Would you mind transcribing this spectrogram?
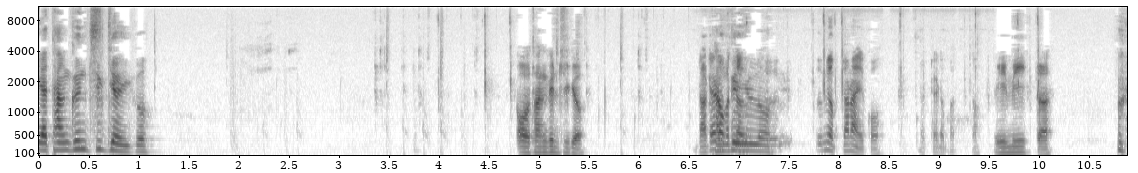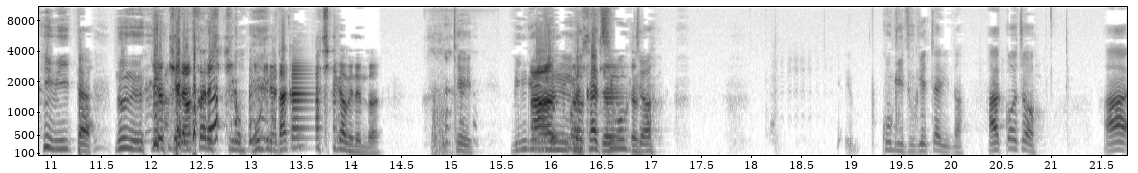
야, 당근 죽여, 이거. 어 당근 죽여 나 때려봤자 당근 일로. 의- 의미 없잖아 이거 나 때려봤자 의미 있다 의미 있다. 너는, 이렇게 낙사를 시키고 고기를 낚아채 가면 된다 오케이. 민규, 아, 이거, 같이. 먹자. 고기 두 개짜리다. 아, 꺼져. 아.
